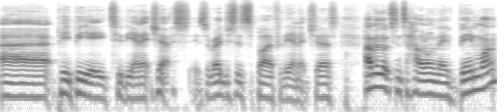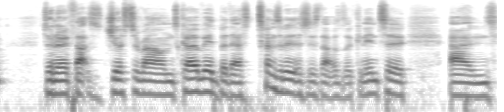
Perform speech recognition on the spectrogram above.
uh, PPE to the NHS. It's a registered supplier for the NHS. haven't looked into how long they've been one. Don't know if that's just around COVID, but there's tons of businesses that I was looking into, and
